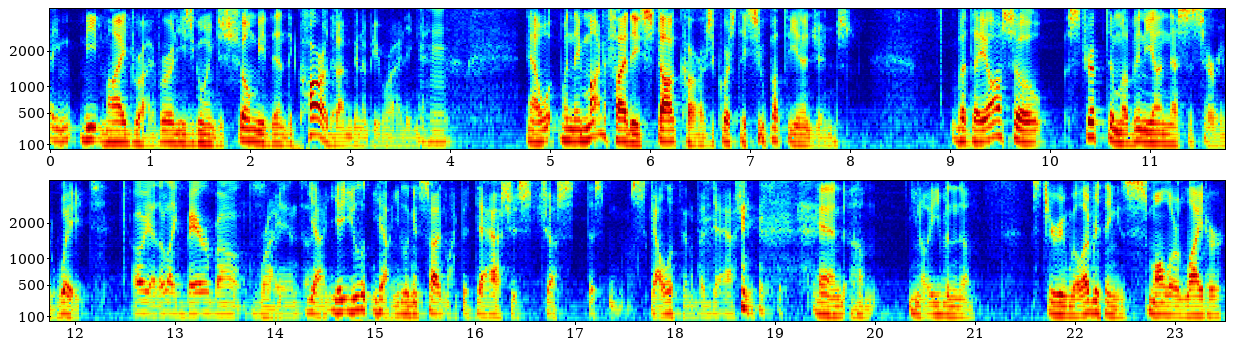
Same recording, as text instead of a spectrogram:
I meet my driver, and he's going to show me then the car that I'm going to be riding in. Now, when they modify these stock cars, of course, they soup up the engines, but they also strip them of any unnecessary weight. Oh yeah, they're like bare bones. on the Right. inside. Yeah. Yeah. You look. Yeah. You look inside. Like the dash is just this skeleton of a dash, and, and um, you know even the steering wheel, everything is smaller, lighter,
